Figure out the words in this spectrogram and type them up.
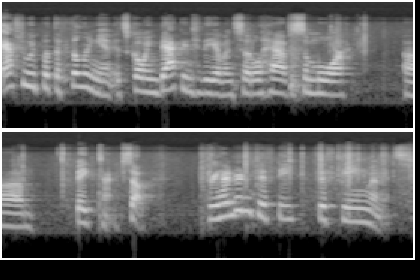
after we put the filling in, it's going back into the oven so it'll have some more um, bake time. So 350, 15 minutes.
